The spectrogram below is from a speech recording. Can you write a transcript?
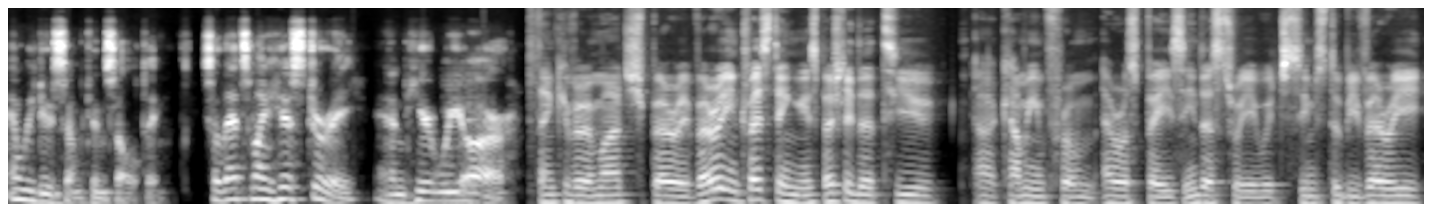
and we do some consulting. So that's my history, and here we are. Thank you very much, Perry. Very interesting, especially that you are coming from aerospace industry, which seems to be very,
